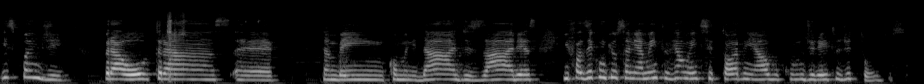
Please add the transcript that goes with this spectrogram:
expandir para outras é, também comunidades, áreas, e fazer com que o saneamento realmente se torne algo com o direito de todos.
